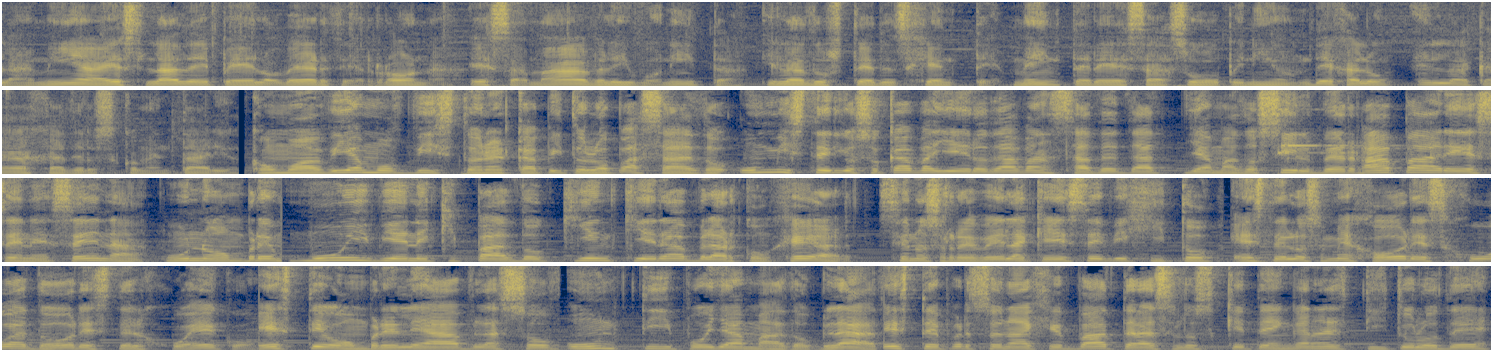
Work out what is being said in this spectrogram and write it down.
La mía es la de pelo verde, Rona. Es amable y bonita. Y la de ustedes, gente. Me interesa su opinión. Déjalo en la caja de los comentarios. Como habíamos visto en el capítulo pasado, un misterioso caballero de avanzada edad llamado Silver aparece en escena. Un hombre muy bien equipado quien quiere hablar con Heart. Se nos revela que ese viejito es de los mejores jugadores del juego. Este hombre le habla sobre un tipo llamado Glad. Este personaje va tras los que tengan el título de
